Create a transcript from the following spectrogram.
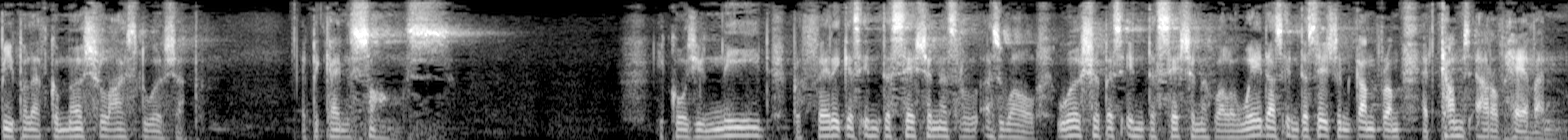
People have commercialized worship. It became songs. Because you need prophetic as intercession as, as well. Worship as intercession as well. And where does intercession come from? It comes out of heaven.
